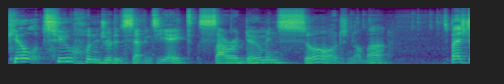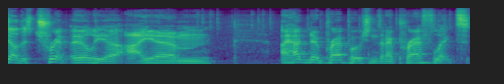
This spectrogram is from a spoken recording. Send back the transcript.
kill 278 Saradomin sword, not bad. Especially on this trip earlier, I um I had no prayer potions and I prayer flicked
